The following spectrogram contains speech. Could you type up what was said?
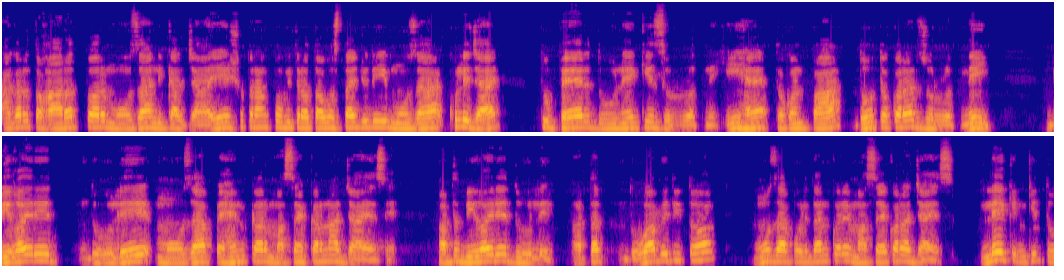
अगर तहारत पर मोजा निकल जाए सूतरा पवित्रता अवस्था जो मोजा खुले जाए तो फिर धोने की ज़रूरत नहीं है तक पा दो तो करार ज़रूरत नहीं बगैर धूले मोजा पहनकर मसह करना जायज़ है अर्थात बगैर धूले अर्थात धुआ तो मोजा परिधान कर मसह करा जायज़ लेकिन किंतु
